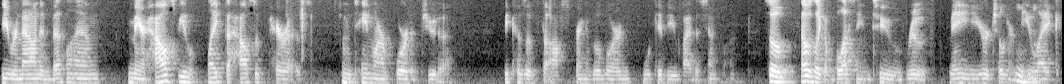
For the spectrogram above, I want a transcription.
be renowned in Bethlehem. May your house be like the house of Perez, whom Tamar bore to Judah, because of the offspring of the Lord will give you by this young one." So that was like a blessing to Ruth. May your children be Mhm. like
